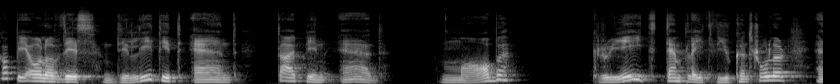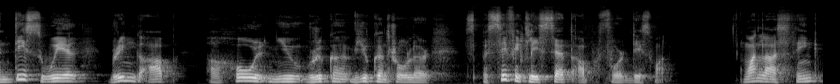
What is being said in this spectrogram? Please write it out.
copy all of this, delete it and type in add mob, create template view controller, and this will bring up a whole new view controller specifically set up for this one. One last thing,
